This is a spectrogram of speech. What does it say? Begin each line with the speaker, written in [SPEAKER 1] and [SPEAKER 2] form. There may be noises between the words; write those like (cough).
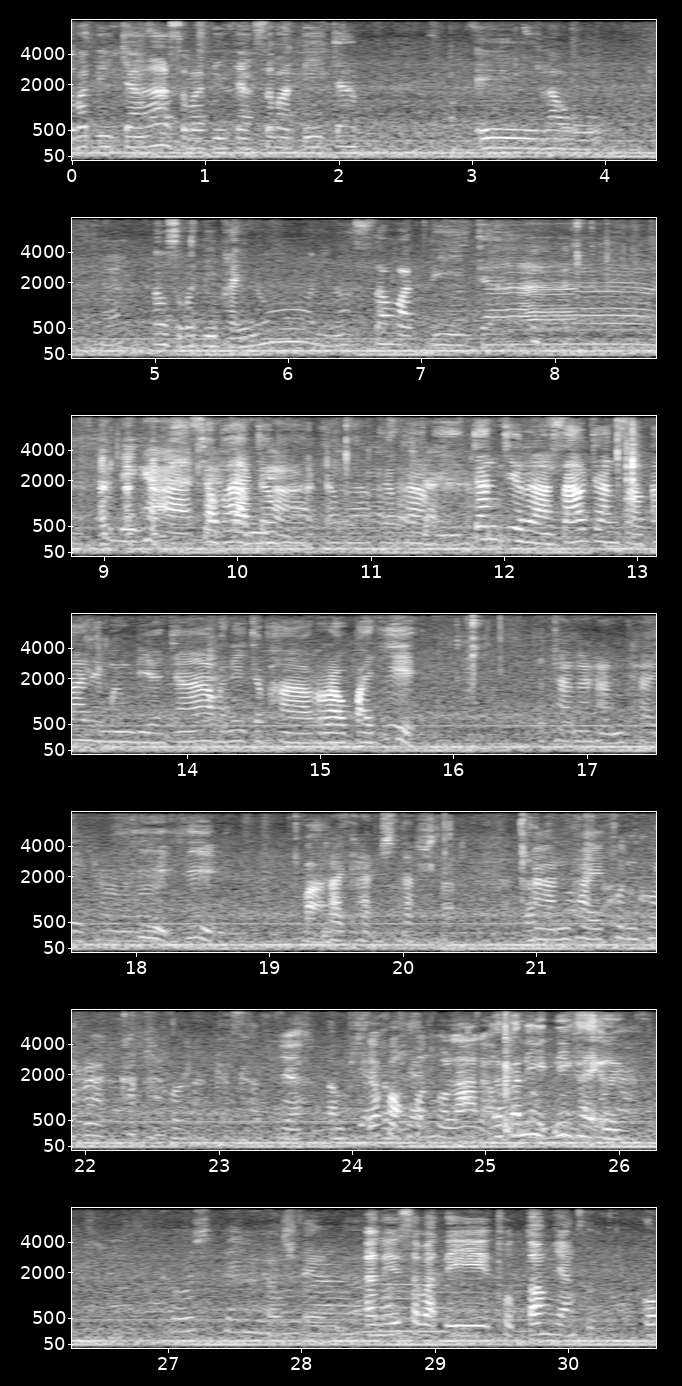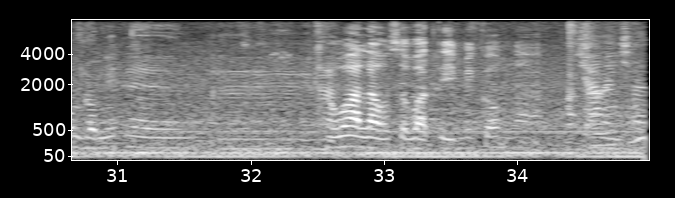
[SPEAKER 1] สวัสดีจ้า สวัสดีจ้า สวัสดีจ้า เออเรา เราสวัสดีไผ่นอนี่เนาะ สวัสดีจ้า
[SPEAKER 2] สวัสดีค่ะ
[SPEAKER 1] เจ้าภาพ
[SPEAKER 2] สาว
[SPEAKER 1] เจ้า
[SPEAKER 2] จัน
[SPEAKER 1] ภาพเจ้าภาพเจ้าภาพ
[SPEAKER 2] สาวจัน
[SPEAKER 1] จันจิราสาวจันสาวใต้ในเมืองเบียร์จ้า วันนี้จะพาเราไปที่
[SPEAKER 2] จะทานอาหารไทยค่ะ
[SPEAKER 1] ที่ที่บ้าน
[SPEAKER 2] ราคาสตัด
[SPEAKER 1] ตัด
[SPEAKER 2] อาหารไทยคนโคราชค่ะโคราชค่ะ
[SPEAKER 3] เดี๋ยว
[SPEAKER 1] ตำเพียร
[SPEAKER 3] เจ้าของคนโคราชเหรอ
[SPEAKER 1] แล้วก็นี่นี่ใครเอ่ย
[SPEAKER 3] อันนี้สวัสดีถูกต้องยัง
[SPEAKER 1] ก้มลงนิดนึงเออ
[SPEAKER 3] เพราะว่าเราสวัสดีไม่ก้มหน้า
[SPEAKER 1] ใช่ใช่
